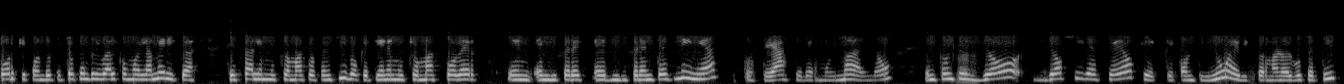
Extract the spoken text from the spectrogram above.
porque cuando te toca un rival como el América, que sale mucho más ofensivo, que tiene mucho más poder en, en, diferentes líneas, pues te hace ver muy mal, ¿no? Entonces yo yo sí deseo que, que continúe Víctor Manuel Bucetich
